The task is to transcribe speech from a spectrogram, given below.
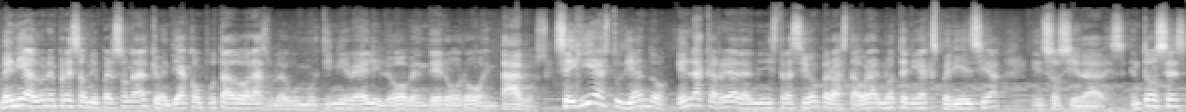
Venía de una empresa unipersonal que vendía computadoras, luego un multinivel y luego vender oro en pagos. Seguía estudiando en la carrera de administración, pero hasta ahora no tenía experiencia en sociedades. Entonces,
